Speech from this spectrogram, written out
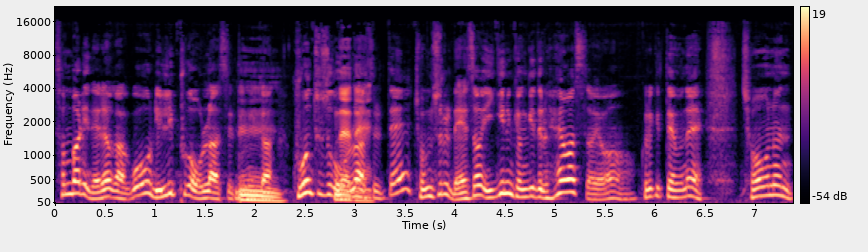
선발이 내려가고 릴리프가 올라왔을 때, 그러니까 음. 구원 투수가 네네. 올라왔을 때 점수를 내서 이기는 경기들을 해왔어요. 그렇기 때문에 저는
